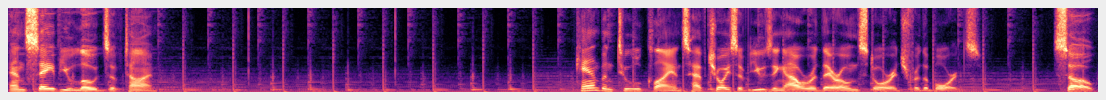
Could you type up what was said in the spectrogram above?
and save you loads of time. Kanban tool clients have choice of using our or their own storage for the boards. So,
